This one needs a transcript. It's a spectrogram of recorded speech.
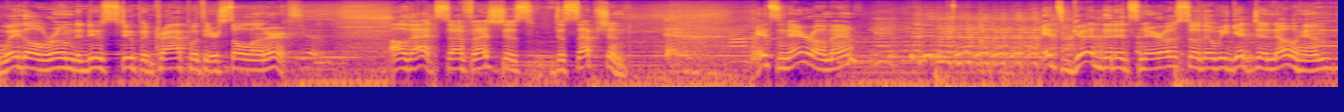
wiggle room to do stupid crap with your soul on earth. All that stuff, that's just deception. It's narrow, man. It's good that it's narrow so that we get to know him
